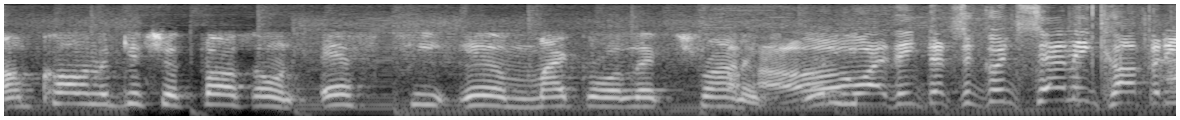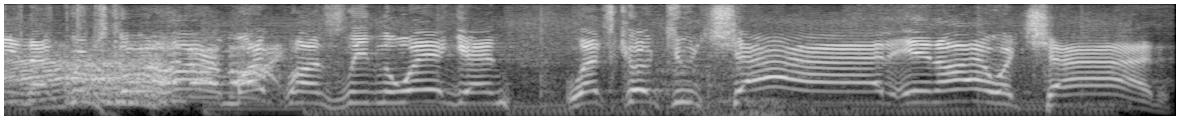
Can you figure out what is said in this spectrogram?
I'm calling to get your thoughts on STM Microelectronics. Oh, I think that's a good semi company, and that group's going higher. Micron's leading the way again. Let's go to Chad in Iowa. Chad.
